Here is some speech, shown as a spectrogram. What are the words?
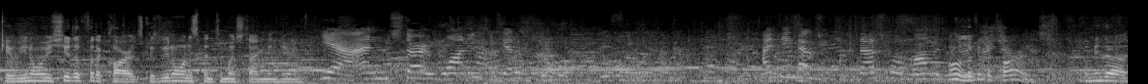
Okay, well, you know what? We should look for the cards because we don't want to spend too much time in here. Yeah, and start wanting to get. I think that's that's what mom is Oh, look at the right now. cards. I mean the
